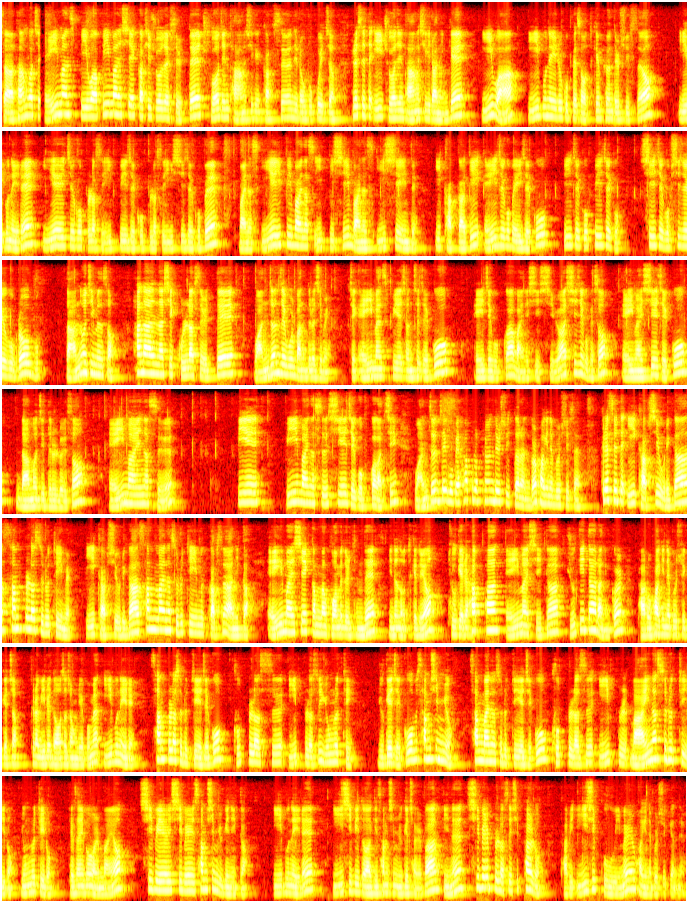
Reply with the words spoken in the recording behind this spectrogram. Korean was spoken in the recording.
자, 다음과 같이 a-b와 b-c의 값이 주어져 있을 때 주어진 다항식의 값은 이라고 묻고 있죠. 그랬을 때 이 주어진 다항식이라는 게 2와 2분의 1을 곱해서 어떻게 표현될 수 있어요? 2분의 1에 2a제곱 플러스 2b제곱 플러스 2c제곱에 마이너스 2ab 마이너스 2bc 마이너스 2ca인데 이 각각이 a제곱 a제곱 b제곱 b제곱 c제곱 c제곱으로 묶- 나눠지면서 하나하나씩 골랐을 때 완전 제곱을 만들어지면 즉 a-b의 전체 제곱 a제곱과 마이너스 c와 c제곱해서 a-c의 제곱 나머지들로 해서 a-b의 b-c의 제곱과 같이 완전 제곱의 합으로 표현될 수 있다는 걸 확인해 볼 수 있어요. 그랬을 때 이 값이 우리가 3 플러스 루트임을 이 값이 우리가 3 마이너스 루트임의 값은 아니까 a-c의 값만 구하면 될 텐데 이는 어떻게 돼요? 두 개를 합한 a-c가 6이다라는 걸 바로 확인해 볼 수 있겠죠. 그럼 이를 넣어서 정리해 보면 2분의 1에 3 플러스 루트 2의 제곱 9 플러스 2 플러스 6 루트 2 6의 제곱 36 3 마이너스 루트 2의 제곱 9 플러스 2 플- 마이너스 루트 2로 6 루트 2로 계산해 보면 얼마예요? 11, 11, 36이니까 2분의 1에 22 더하기 36의 절반 이는 11 플러스 18로 답이 29임을 확인해 볼 수 있겠네요.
